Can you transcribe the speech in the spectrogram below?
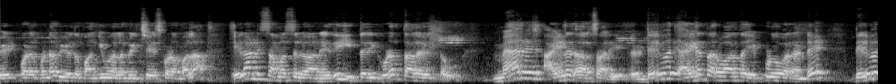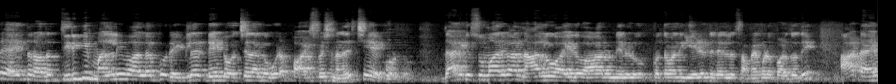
వెయిట్ పడకుండా వివిధ భంగి వల్ల మీరు చేసుకోవడం వల్ల ఎలాంటి సమస్యలు అనేది ఇద్దరికి కూడా తలెత్తవు. మ్యారేజ్ అయిన సారీ డెలివరీ అయిన తర్వాత ఎప్పుడు అని అంటే డెలివరీ అయిన తర్వాత తిరిగి మళ్ళీ వాళ్ళకు రెగ్యులర్ డేట్ వచ్చేదాకా కూడా పార్టిసిపేషన్ అనేది చేయకూడదు. దానికి సుమారుగా నాలుగు ఐదు ఆరు నెలలు కొంతమందికి ఏడు నెలల సమయం కూడా పడుతుంది. ఆ టైం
